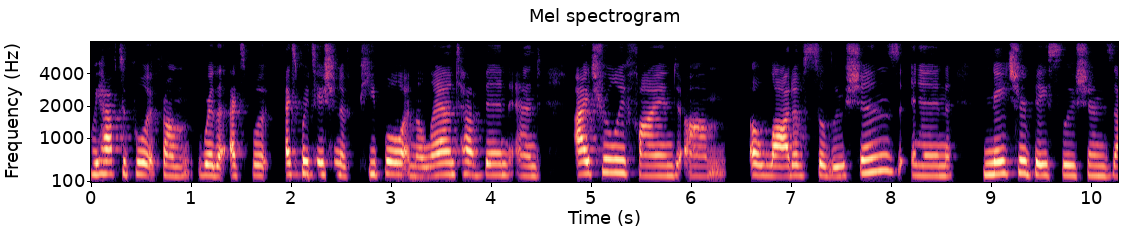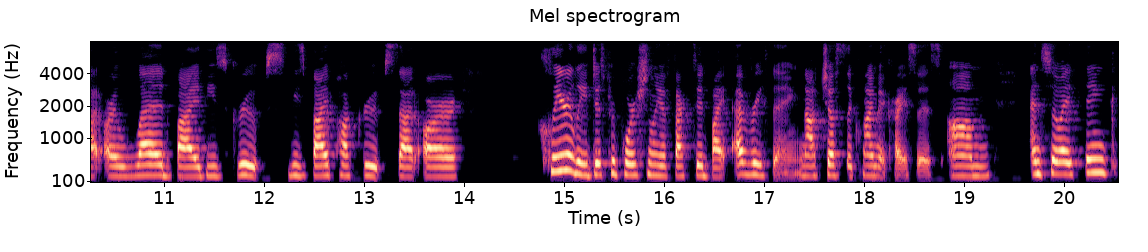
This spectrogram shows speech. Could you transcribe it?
We have to pull it from where the explo- exploitation of people and the land have been. And I truly find um, a lot of solutions in nature based solutions that are led by these groups, these BIPOC groups that are clearly disproportionately affected by everything, not just the climate crisis. Um, and so I think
